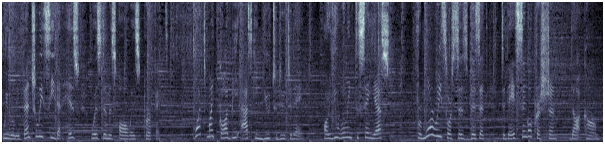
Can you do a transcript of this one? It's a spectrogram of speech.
we will eventually see that His wisdom is always perfect. What might God be asking you to do today? Are you willing to say yes? For more resources, visit todaysinglechristian.com.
